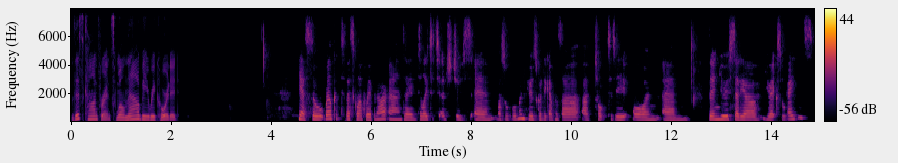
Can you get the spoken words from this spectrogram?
This conference will now be recorded. Yes, so welcome to this SCLAF webinar and I'm delighted to introduce um, Russell Bowman who's going to give us a, a talk today on um, the new CIRIA UXO guidance.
